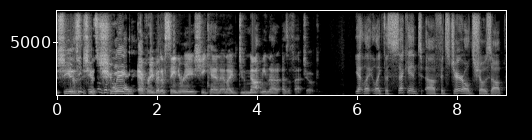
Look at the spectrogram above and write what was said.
she is She- she is she's a good chewing every bit of scenery she can and I do not mean that as a fat joke. Yeah, like like the second uh, Fitzgerald shows up,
